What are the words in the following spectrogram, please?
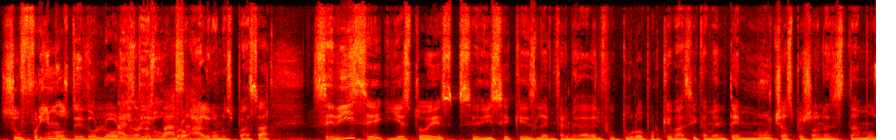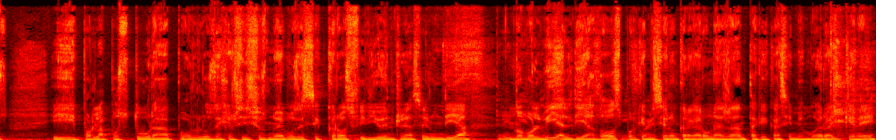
sufrimos de dolores de hombro, algo nos pasa. Se dice, y esto es, se dice que es la enfermedad del futuro porque básicamente muchas personas estamos y por la postura, por los ejercicios nuevos, ese CrossFit, yo entré a hacer un día, no volví al día dos porque me hicieron cargar una llanta que casi me muero, ahí quedé.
